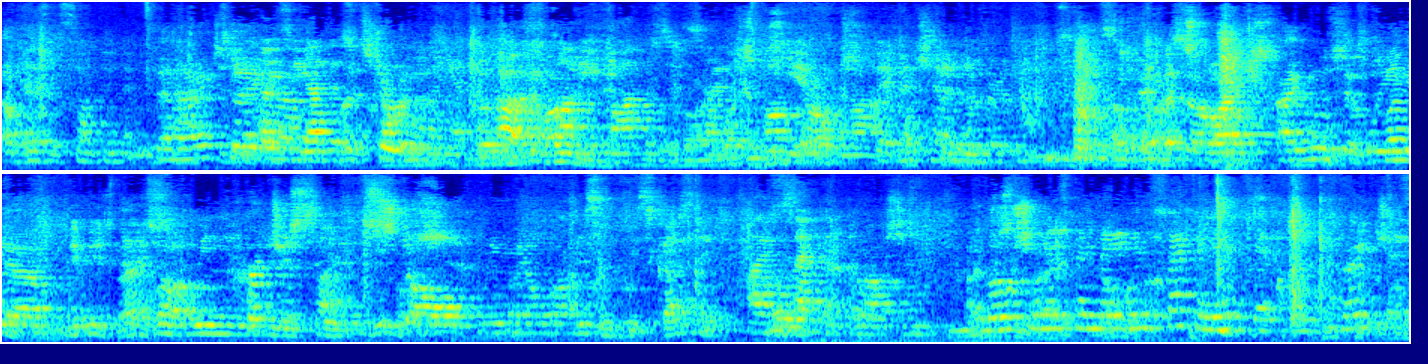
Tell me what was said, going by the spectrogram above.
Okay. because it's something that we Then have I'd to say, do. Because the others let's are do it. crumbling at the Oh, on the opposite side, they're all broken Yeah, up. they've been hit a number of times. Okay, so I, I move that we, uh, Maybe it's nice. Well, we need to purchase and install new mailboxes. This is disgusting. I second the motion. Motion has been made and seconded that we purchase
